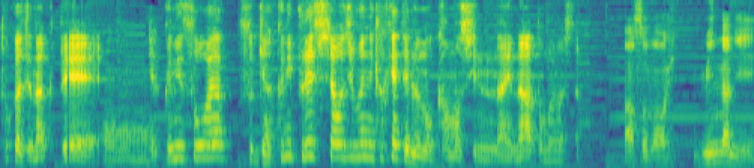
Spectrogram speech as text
とかじゃなくて、うんうんうん。逆にそうやって逆にプレッシャーを自分にかけてるのかもしれないなと思いました。あそのみんなに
